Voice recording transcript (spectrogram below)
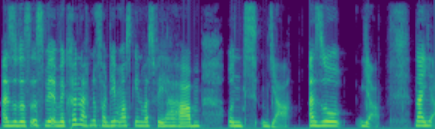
Also das ist, wir, wir können halt nur von dem ausgehen, was wir hier haben. Und ja, also ja, naja,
